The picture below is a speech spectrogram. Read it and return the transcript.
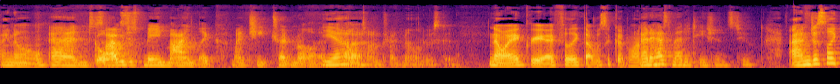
I know. and so i would just made mine like my cheap treadmill a Yeah. peloton treadmill and it was good No, I agree. I feel like that was a good one. and it has meditations too and just like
